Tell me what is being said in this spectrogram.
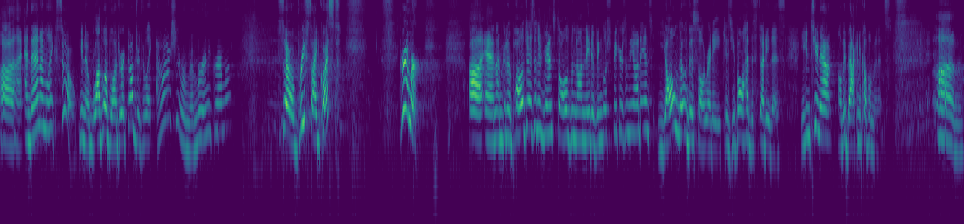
Uh, and then I'm like, so, you know, blah, blah, blah, direct object. They're like, I don't actually remember any grammar. So, brief side quest, grammar. Uh, and I'm going to apologize in advance to all of the non-native English speakers in the audience. Y'all know this already because you've all had to study this. You can tune out. I'll be back in a couple minutes. Um,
